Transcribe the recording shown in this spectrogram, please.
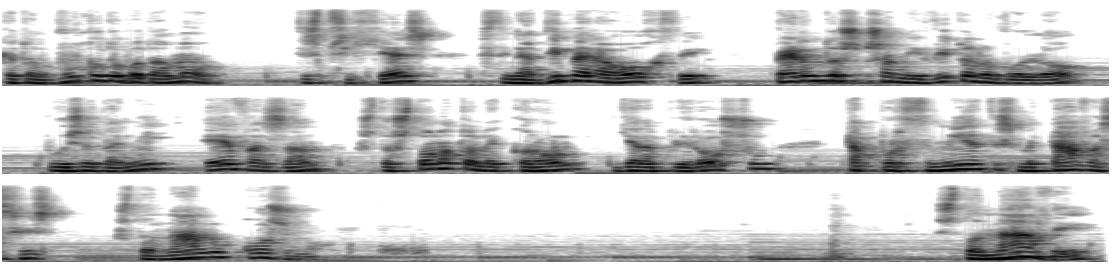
και τον βούρκο των ποταμών, τις ψυχές στην αντίπερα όχθη, παίρνοντας ως αμοιβή τον οβολό που οι ζωντανοί έβαζαν στο στόμα των νεκρών για να πληρώσουν τα πορθμία της μετάβασης στον άλλο κόσμο. Στον Άδη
